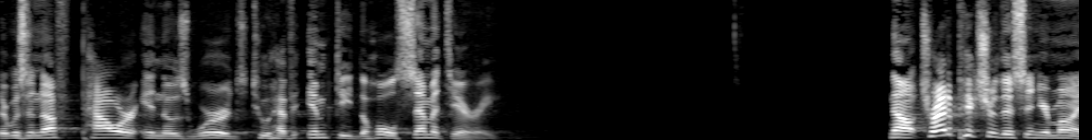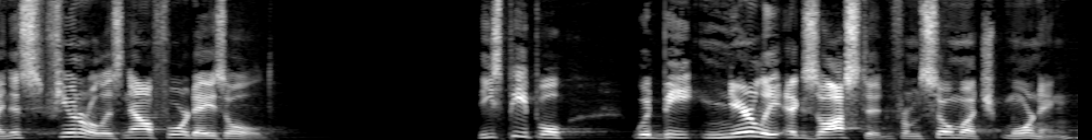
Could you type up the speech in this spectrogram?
there was enough power in those words to have emptied the whole cemetery. Now, try to picture this in your mind. This funeral is now four days old. These people would be nearly exhausted from so much mourning,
